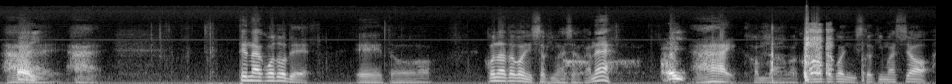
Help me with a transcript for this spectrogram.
はい。ははいい。ってなことで、えっ、と、こんなところにしときましょうかね。はい。はい。こんばんは。こんなところにしときましょう。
